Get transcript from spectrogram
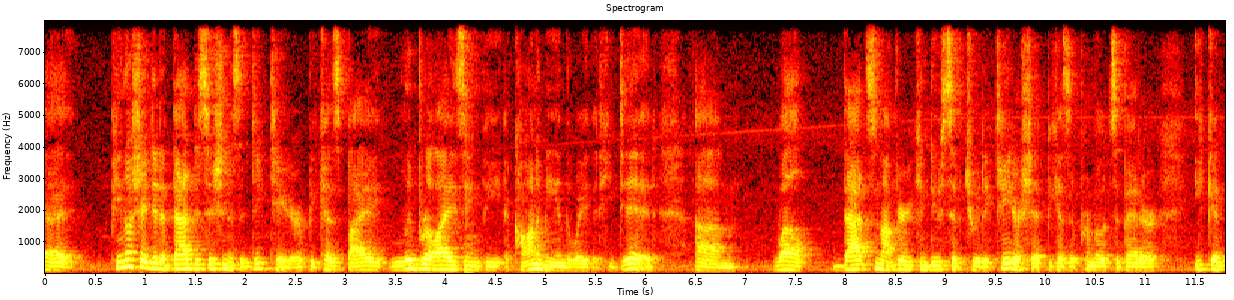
uh, Pinochet did a bad decision as a dictator because by liberalizing the economy in the way that he did, um, well, that's not very conducive to a dictatorship because it promotes a better, eco-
